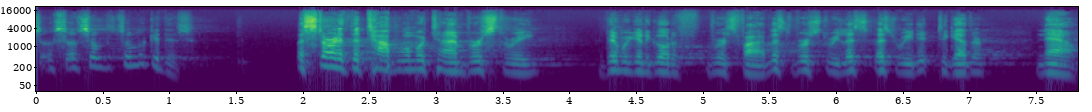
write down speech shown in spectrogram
So, so, so, so look at this. Let's start at the top one more time, verse 3. Then we're going to go to verse 5. Let's verse 3. Let's, let's read it together now.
